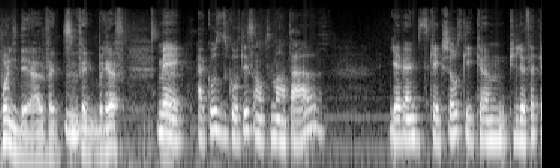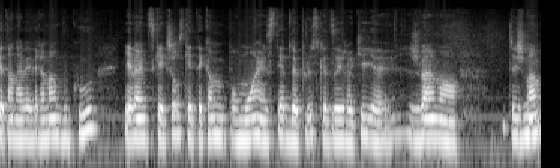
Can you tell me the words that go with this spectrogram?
pas l'idéal fait, que- fait que bref Mais à cause du côté sentimental, il y avait un petit quelque chose qui est comme. Puis le fait que tu en avais vraiment beaucoup, il y avait un petit quelque chose qui était comme pour moi un step de plus que dire OK, euh, je vends mon. Je vends,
